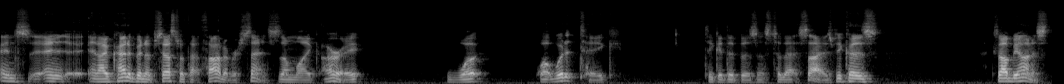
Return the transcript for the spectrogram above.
and and and I've kind of been obsessed with that thought ever since. I'm like, all right, what what would it take to get the business to that size? Because because I'll be honest,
